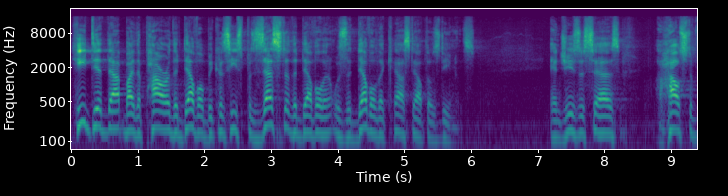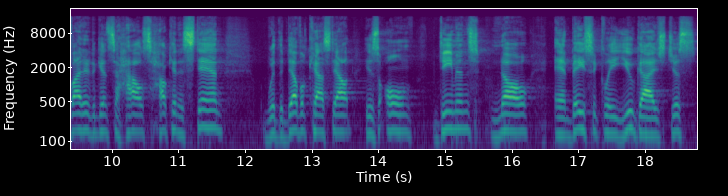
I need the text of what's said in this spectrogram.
he did that by the power of the devil because he's possessed of the devil, and it was the devil that cast out those demons. And Jesus says, A house divided against a house, how can it stand? With the devil cast out his own demons? No. And basically, you guys just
